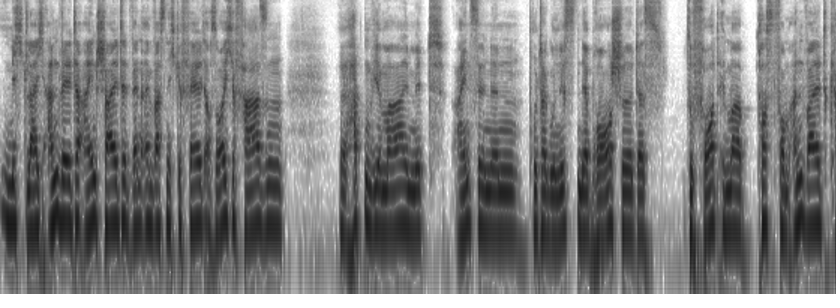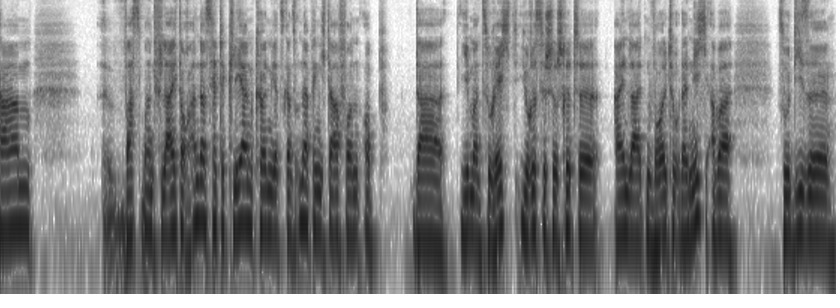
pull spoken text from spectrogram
nicht gleich Anwälte einschaltet, wenn einem was nicht gefällt. Auch solche Phasen äh, hatten wir mal mit einzelnen Protagonisten der Branche, dass sofort immer Post vom Anwalt kam, äh, was man vielleicht auch anders hätte klären können, jetzt ganz unabhängig davon, ob da jemand zu Recht juristische Schritte einleiten wollte oder nicht, aber so diese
